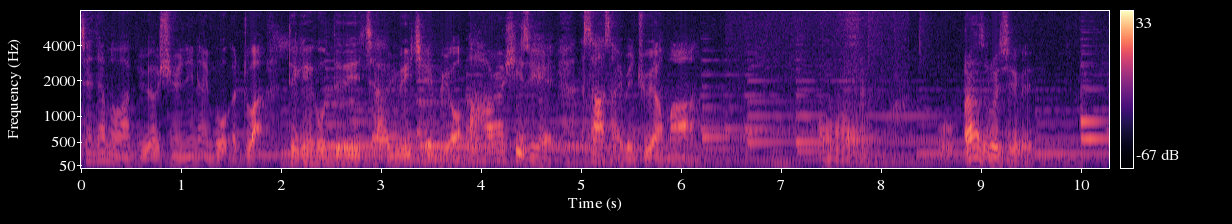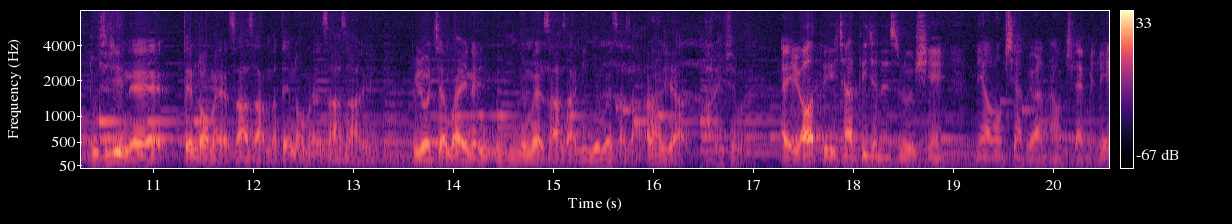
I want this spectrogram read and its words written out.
ချမ်းချမ်းမာမာပြီးတော့ရှင်နေနိုင်ဖို့အတွက်တကယ်ကိုတည်တည်ချာရွေးချယ်ပြီးတော့အာဟာရရှိစေရဲ့အစားအစာတွေပဲကျွေးရမှာအော်ဟိုအဲ့ဒါဆိုလို့ရှိရင်လေလူကြီးတွေနဲ့တင့်တော်မဲ့အစားအစာမတင့်တော်မဲ့အစားအစာတွေပြီးတော့ကျန်းမာရေးနဲ့မညီညွတ်မဲ့အစားအစာညီညွတ်မဲ့အစားအစာအဲ့ဒါတွေကဘာတွေဖြစ်မလဲအဲ့တော့တည်ချာသိကျင်တယ်ဆိုလို့ရှိရင်နှစ်ယောက်လုံးဆရာပြောတာနားထောင်ကြည့်လိုက်မယ်လေ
